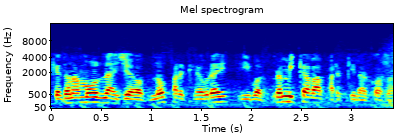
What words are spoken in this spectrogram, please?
que dona molt de joc, no?, per creure-hi i bueno, una mica va per aquí la cosa.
